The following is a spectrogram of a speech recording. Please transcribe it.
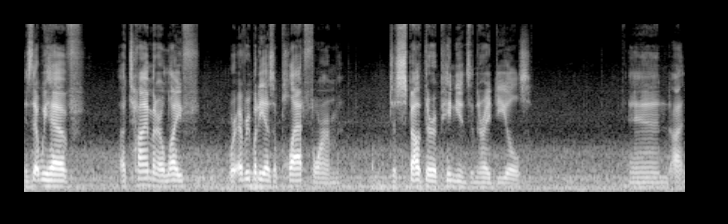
is that we have a time in our life where everybody has a platform to spout their opinions and their ideals. And I,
